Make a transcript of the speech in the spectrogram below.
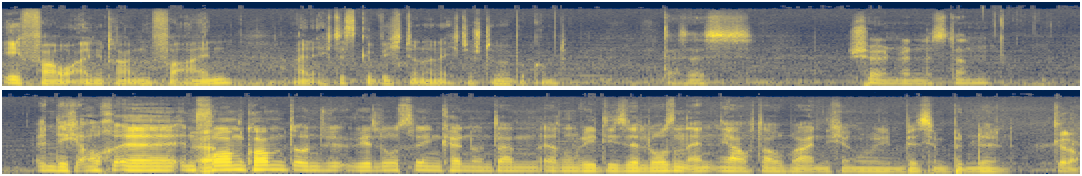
EV eingetragenen Verein ein echtes Gewicht und eine echte Stimme bekommt. Das ist schön, wenn es dann endlich auch äh, in Form ja. kommt und wir, wir loslegen können und dann irgendwie diese losen Enden ja auch darüber eigentlich irgendwie ein bisschen bündeln. Genau.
